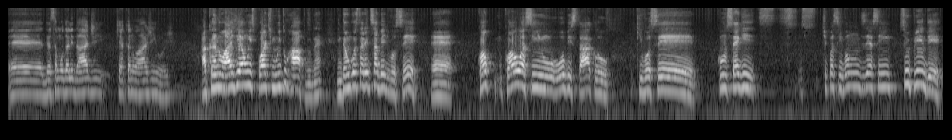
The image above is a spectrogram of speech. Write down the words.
é, dessa modalidade que é a canoagem hoje. A canoagem é um esporte muito rápido, né? Então eu gostaria de saber de você é, qual, qual assim o, o obstáculo que você consegue, tipo assim, vamos dizer assim, surpreender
